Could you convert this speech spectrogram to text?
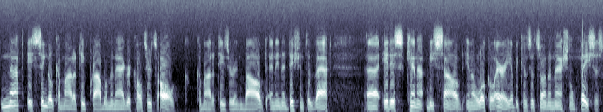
not a single commodity problem in agriculture. It's all commodities are involved. And in addition to that, uh, it is, cannot be solved in a local area because it's on a national basis.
